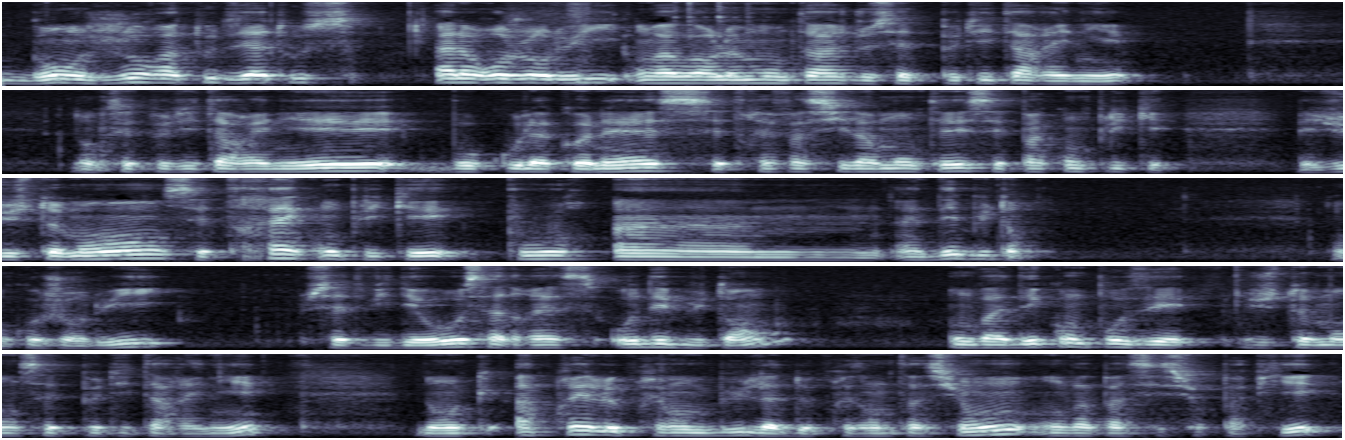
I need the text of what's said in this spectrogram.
Bonjour à toutes et à tous. Alors aujourd'hui, on va voir le montage de cette petite araignée. Donc cette petite araignée, beaucoup la connaissent, c'est très facile à monter, c'est pas compliqué. Mais justement, c'est très compliqué pour un, débutant. Donc aujourd'hui, cette vidéo s'adresse aux débutants. On va décomposer justement cette petite araignée. Donc après le préambule de présentation, on va passer sur papier.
